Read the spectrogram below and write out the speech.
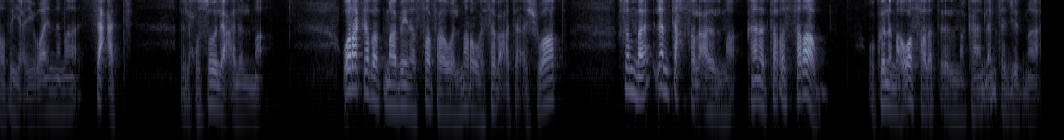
رضيعي وإنما سعت للحصول على الماء. وركضت ما بين الصفا والمروة سبعة أشواط ثم لم تحصل على الماء. كانت ترى السراب وكلما وصلت إلى المكان لم تجد ماء.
